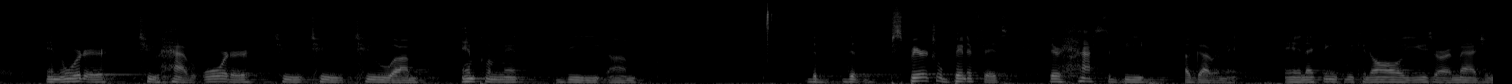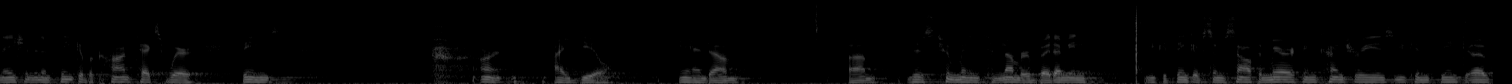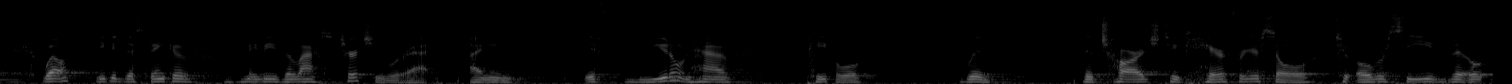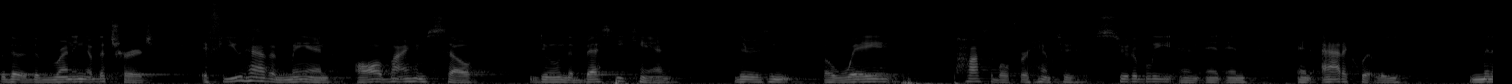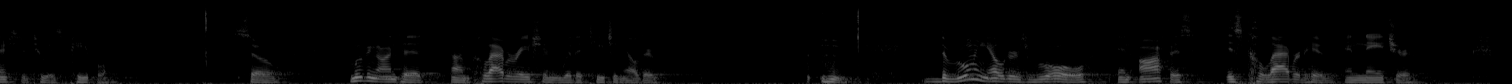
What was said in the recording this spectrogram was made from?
in order to have order, to, to, to um, implement the, um, the, the spiritual benefits, there has to be a government. And I think we can all use our imagination and think of a context where things aren't ideal. And um, um, there's too many to number, but I mean, you could think of some South American countries. You can think of, well, you could just think of maybe the last church you were at. I mean, if you don't have people with the charge to care for your soul, to oversee the, the, the running of the church, if you have a man all by himself doing the best he can, there isn't a way possible for him to suitably and, and, and, and adequately minister to his people. So, moving on to um, collaboration with a teaching elder. The ruling elder's role in office is collaborative in nature.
